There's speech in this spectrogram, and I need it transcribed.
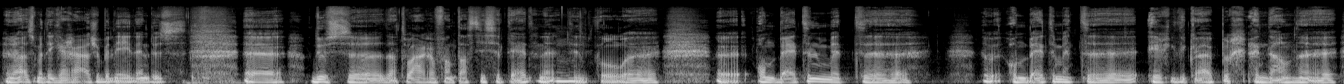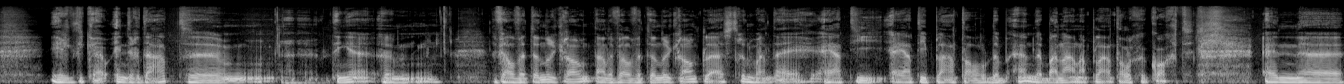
een, huis met een garage beneden. En dus eh, dus dat waren fantastische tijden. Hè. Bedoel, eh, ontbijten met... ontbijten met Erik de Kuiper en dan Erik de inderdaad, ehm, dingen, ehm, de Velvet Underground, naar de Velvet Underground luisteren, want hij, hij, had, die, hij had die plaat al, de, de bananenplaat al gekocht. En eh,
